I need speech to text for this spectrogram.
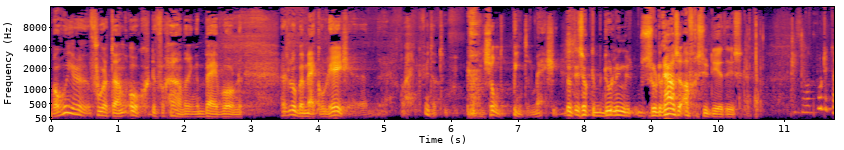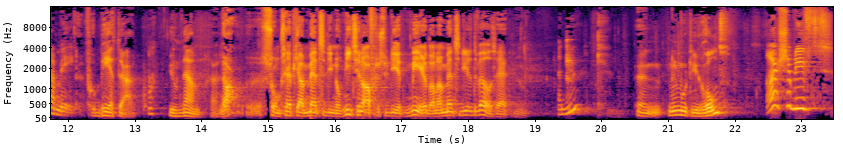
Nooier voortaan ook de vergaderingen bijwoonde. Hij loopt bij mijn college. En, eh, ik vind dat een bijzonder pinter meisje. Dat is ook de bedoeling zodra ze afgestudeerd is. Wat moet ik daarmee? Voor Beerta. Uw naam graag. Nou, eh, soms heb je aan mensen die nog niet zijn afgestudeerd meer dan aan mensen die het wel zijn. En nu? En nu moet hij rond. Alsjeblieft.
